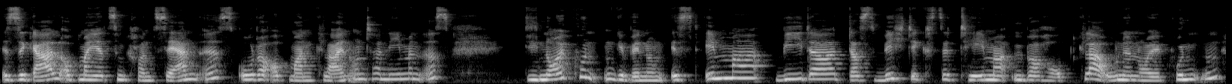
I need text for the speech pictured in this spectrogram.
Ist egal, ob man jetzt ein Konzern ist oder ob man ein Kleinunternehmen ist. Die Neukundengewinnung ist immer wieder das wichtigste Thema überhaupt. Klar, ohne neue Kunden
